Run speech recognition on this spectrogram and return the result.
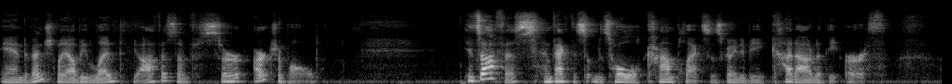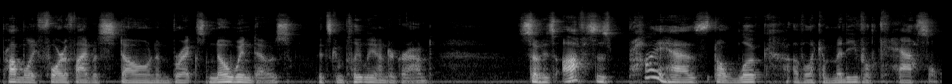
And eventually, I'll be led to the office of Sir Archibald. His office, in fact, this, this whole complex is going to be cut out of the earth probably fortified with stone and bricks, no windows. It's completely underground. So his offices probably has the look of like a medieval castle.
